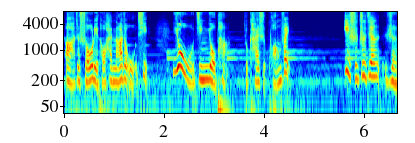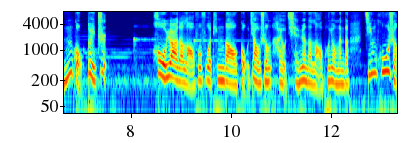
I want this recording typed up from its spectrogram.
啊，这手里头还拿着武器，又惊又怕，就开始狂吠。一时之间，人狗对峙。后院的老夫妇听到狗叫声，还有前院的老朋友们的惊呼声，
